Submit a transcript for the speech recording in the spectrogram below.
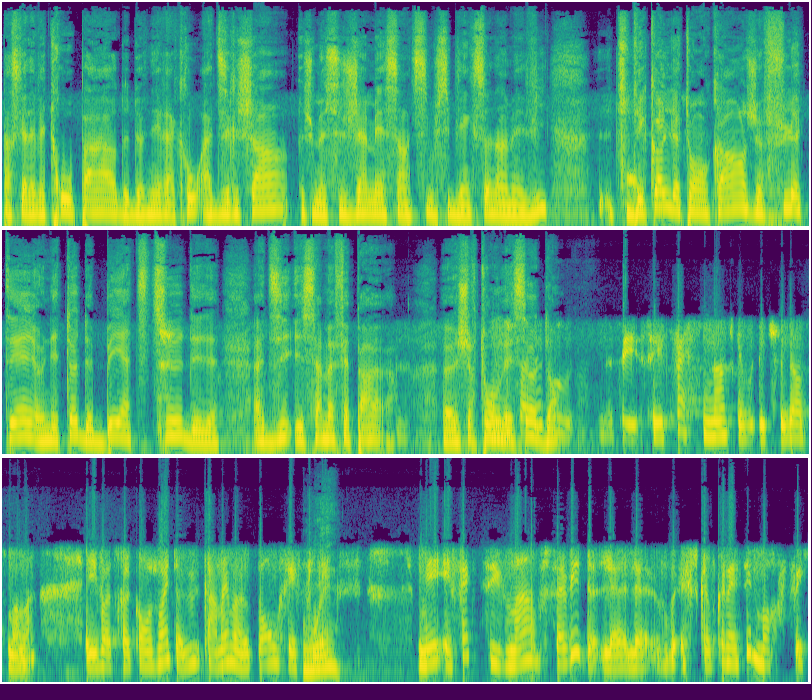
parce qu'elle avait trop peur de devenir accro. Elle dit, Richard, je me suis jamais senti aussi bien que ça dans ma vie. Tu décolles de ton corps, je flottais, un état de béatitude. Et, elle dit, et ça m'a fait peur. Euh, je Vous ça. Donc, c'est fascinant ce que vous décrivez en ce moment. Et votre conjointe a eu quand même un bon réflexe. Oui. Mais effectivement, vous savez, de- le, le- est-ce que vous connaissez Morphée?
